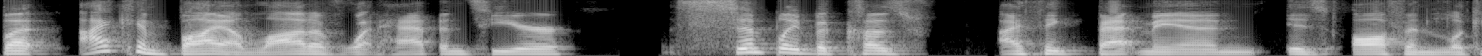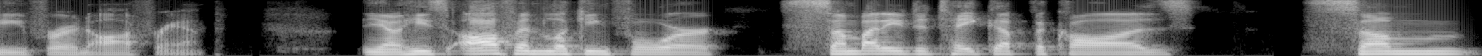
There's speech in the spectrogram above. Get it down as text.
but I can buy a lot of what happens here simply because I think Batman is often looking for an off ramp. You know, he's often looking for somebody to take up the cause, some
